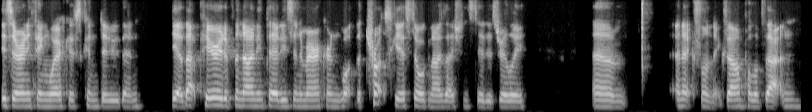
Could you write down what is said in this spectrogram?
is there anything workers can do? Then, yeah, that period of the 1930s in America and what the Trotskyist organizations did is really um, an excellent example of that. And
